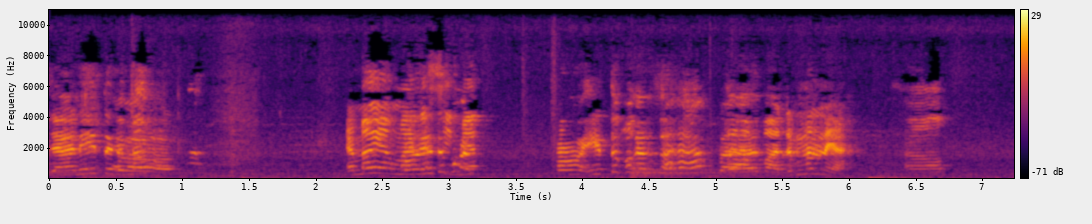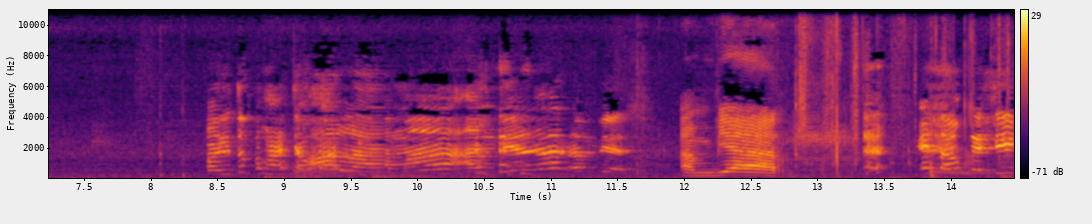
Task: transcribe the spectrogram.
jangan itu dong Emang yang mana itu sih, kalau itu bukan sahabat apa demen ya Oh, kalau itu pengacau hati lama ambiar ambiar Ambiar. eh tau gak sih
